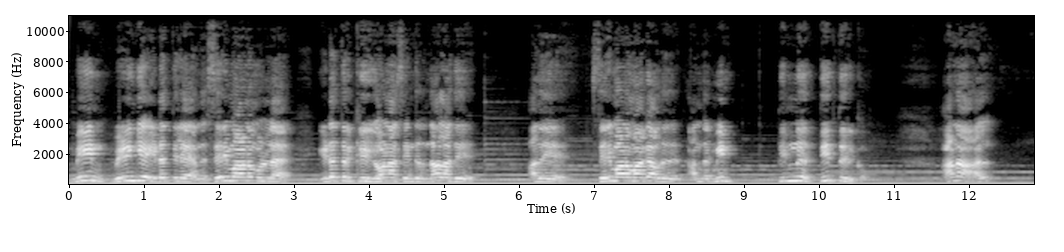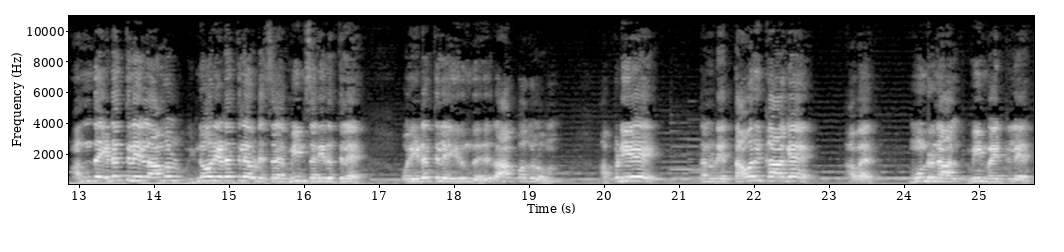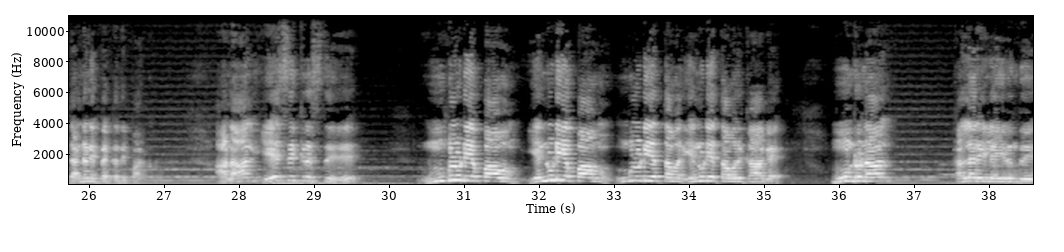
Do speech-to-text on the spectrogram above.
மீன் விழுங்கிய இடத்திலே அந்த செரிமானம் உள்ள இடத்திற்கு யோனா சென்றிருந்தால் அது அது செரிமானமாக அவர் அந்த மீன் தின்னு தீர்த்து இருக்கும். ஆனால் அந்த இடத்திலே இல்லாமல் இன்னொரு இடத்திலே அவருடைய ச- மீன் சரீரத்திலே ஒரு இடத்திலே இருந்து ராப்பகலும் அப்படியே தன்னுடைய தவறுக்காக அவர் மூன்று நாள் மீன் வயிற்றிலே தண்டனை பெற்றதை பார்க்கிறோம். ஆனால் இயேசு கிறிஸ்து உங்களுடைய பாவம் என்னுடைய பாவம் உங்களுடைய தவறு என்னுடைய தவறுக்காக மூன்று நாள் கல்லறையில இருந்து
